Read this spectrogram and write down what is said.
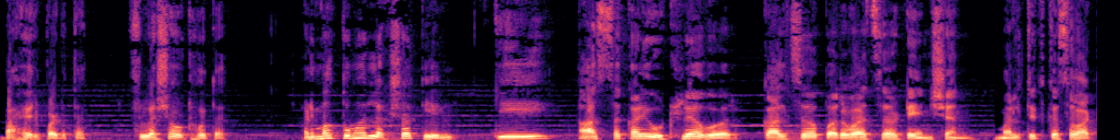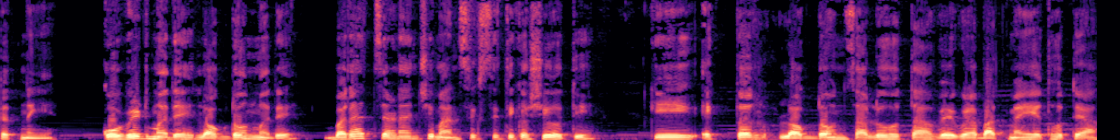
बाहेर पडतात फ्लश आउट होतात. आणि मग तुम्हाला लक्षात येईल की आज सकाळी उठल्यावर कालचं परवाचं टेन्शन मला तितकंसं वाटत नाहीये. कोविडमध्ये लॉकडाऊनमध्ये बऱ्याच जणांची मानसिक स्थिती कशी होती की एकतर लॉकडाऊन चालू होता वेगवेगळ्या बातम्या येत होत्या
